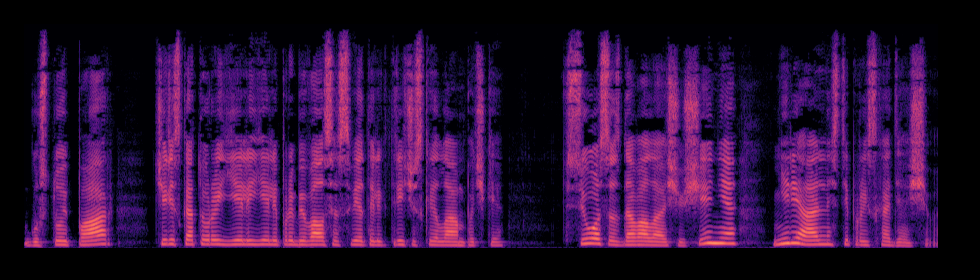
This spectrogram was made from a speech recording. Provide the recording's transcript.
густой пар, через который еле-еле пробивался свет электрической лампочки. Все создавало ощущение нереальности происходящего.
